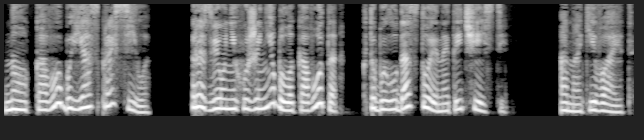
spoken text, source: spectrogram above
Но кого бы я спросила? Разве у них уже не было кого-то, кто был удостоен этой чести? Она кивает.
